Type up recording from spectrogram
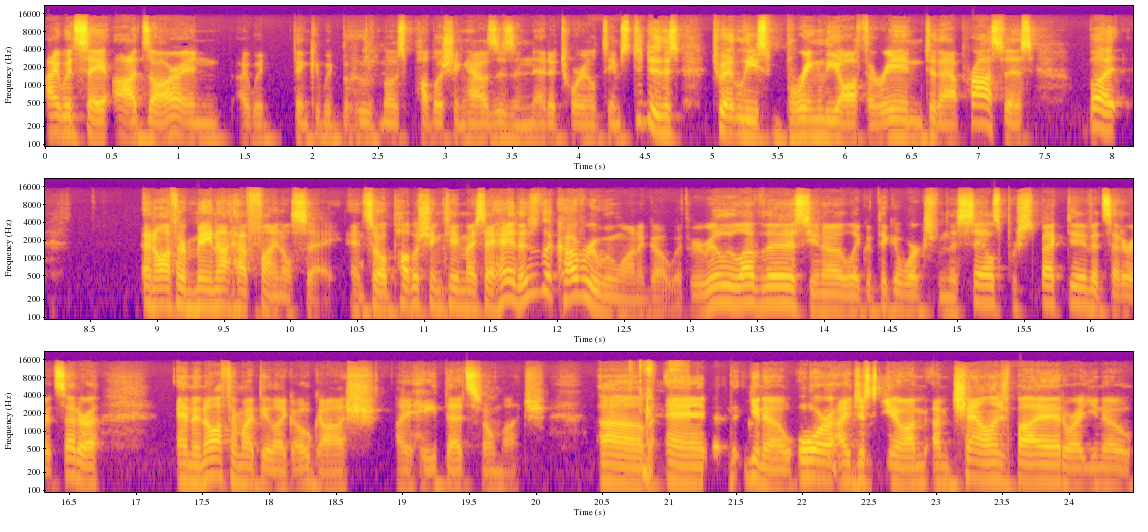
I would say odds are, and I would think it would behoove most publishing houses and editorial teams to do this, to at least bring the author into that process. But an author may not have final say. And so a publishing team might say, hey, this is the cover we want to go with. We really love this. You know, like we think it works from the sales perspective, et cetera, et cetera. And an author might be like, oh gosh, I hate that so much. Um, and you know, or I just, you know, I'm, I'm challenged by it, or you know,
